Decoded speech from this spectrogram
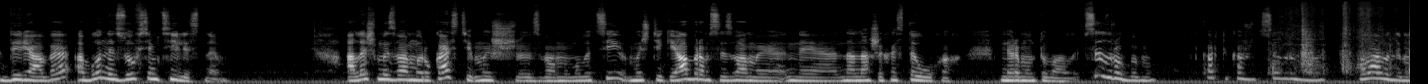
диряве або не зовсім цілісне. Але ж ми з вами рукасті, ми ж з вами молодці, ми ж тільки Абрамси з вами не на наших СТОхах не ремонтували. Все зробимо. Карти кажуть, все зробимо. Полагодимо.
